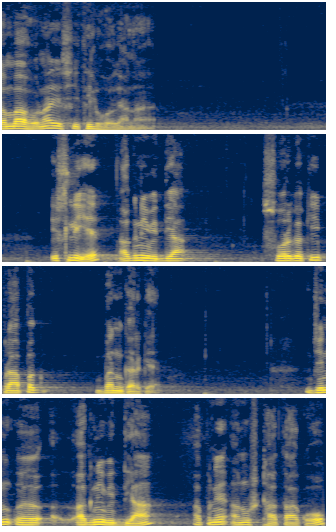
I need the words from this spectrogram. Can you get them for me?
लंबा होना ये शिथिल हो जाना है। इसलिए अग्नि विद्या स्वर्ग की प्रापक बन करके। जिन अग्नि विद्या अपने अनुष्ठाता को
